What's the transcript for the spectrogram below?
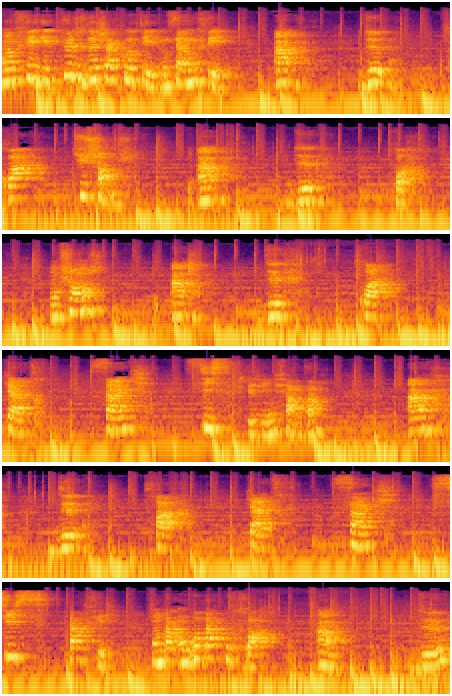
On fait des pulses de chaque côté. Donc, ça nous fait 1, 2, 3. Tu changes. 1, 2, 3. On change. 1, 2, 3, 4, 5, 6. Je t'ai fait une feinte. Hein. 1, 2, 3, 4, 5, 6. Parfait. On, part- on repart pour 3. 1, 2,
